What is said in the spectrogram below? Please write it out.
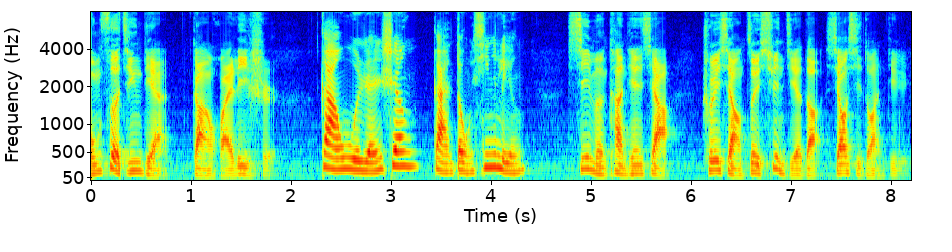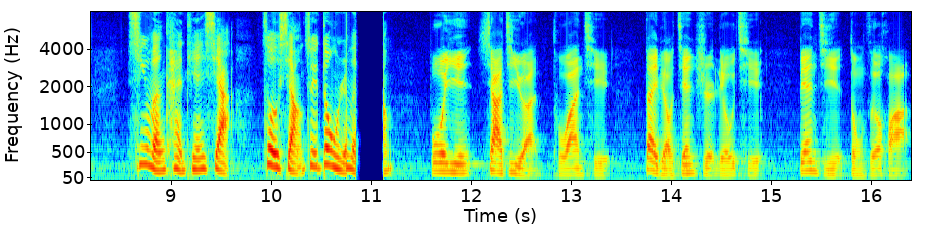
红色经典，感怀历史。感悟人生，感动心灵。新闻看天下，吹响最迅捷的消息短笛。新闻看天下，奏响最动人文章。播音：夏继远、涂安琪，代表监制：刘琦，编辑：董泽华，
